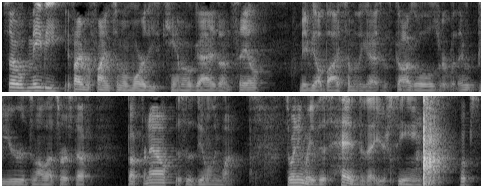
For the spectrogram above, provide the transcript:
So maybe if I ever find some more of these camo guys on sale, maybe I'll buy some of the guys with goggles or without beards and all that sort of stuff. But for now, this is the only one. So anyway, this head that you're seeing, whoops,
